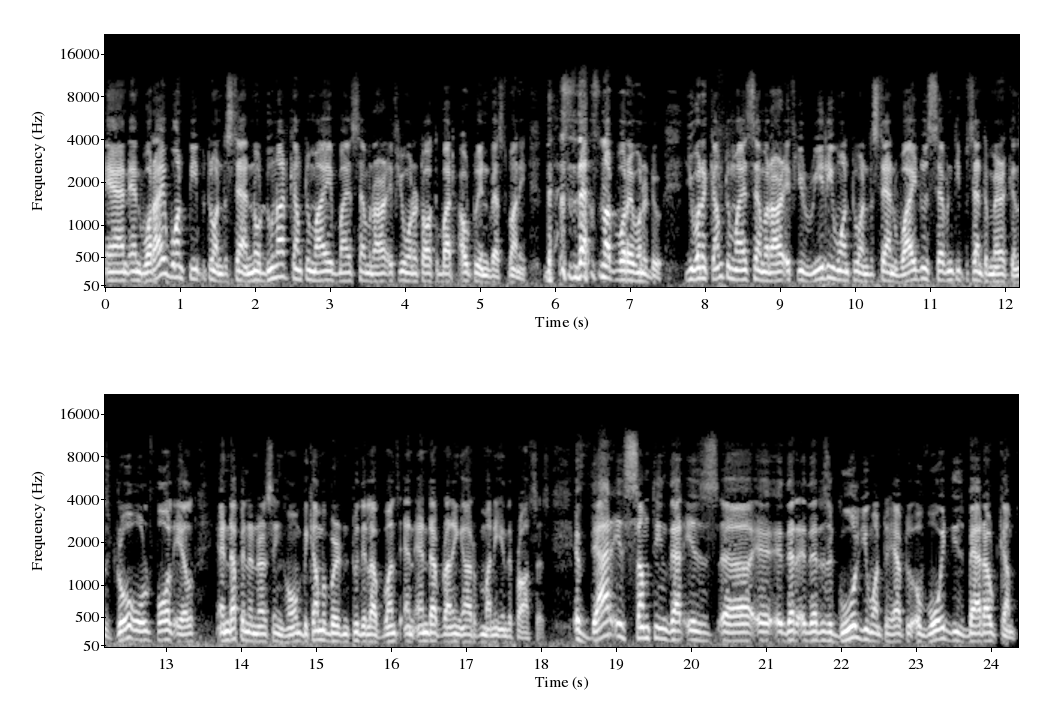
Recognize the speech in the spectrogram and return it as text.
And, and what I want people to understand, no, do not come to my, my seminar if you want to talk about how to invest money. That's, that's not what I want to do. You want to come to my seminar if you really want to understand why do 70% Americans grow old, fall ill, end up in a nursing home, become a burden to their loved ones, and end up running out of money in the process. If that is something that is, uh, uh that, that is a goal you want to have to avoid these bad outcomes,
